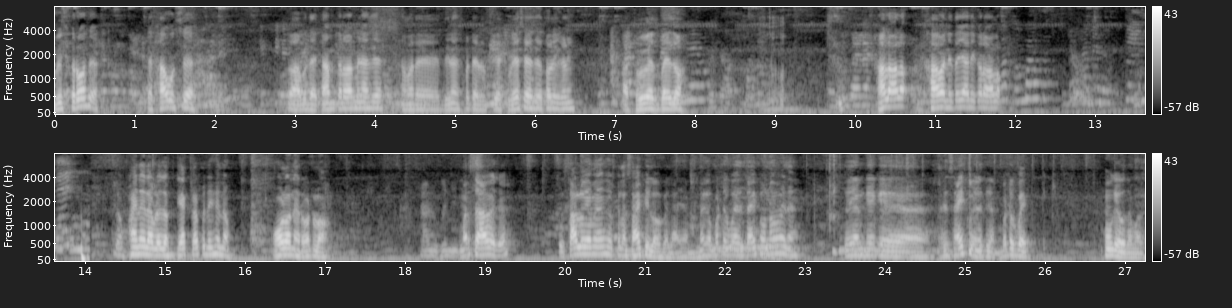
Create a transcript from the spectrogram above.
વિશ કરવો છે? કે ખાવું છે? તો આ બધા કામ કરવા મળ્યા છે. અમારે દિનેશ પટેલ કેક વેસે છે થોડી ઘણી. આ ધ્રુવેશભાઈ જો. હાલો હાલો, ખાવાની તૈયારી કરો, હાલો. ફાઇનલ આપણે જો કેક કાપી દઈએ ને, ઓળો ને રોટલો. મરસા આવે છે. તો સાલું એમ એમ પેલા સાખી લો પેલા એમ. નકર બટુકભાઈ સાખ્યો ન હોય ને, તો એમ કે સાખ્યું નથી એમ. બટુકભાઈ શું કેવું તમારે?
